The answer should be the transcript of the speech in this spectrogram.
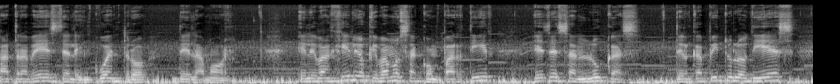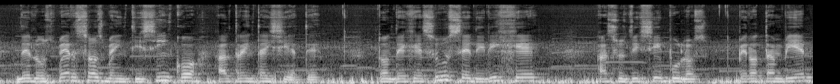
a través del encuentro del amor. El Evangelio que vamos a compartir es de San Lucas, del capítulo 10, de los versos 25 al 37, donde Jesús se dirige a sus discípulos, pero también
